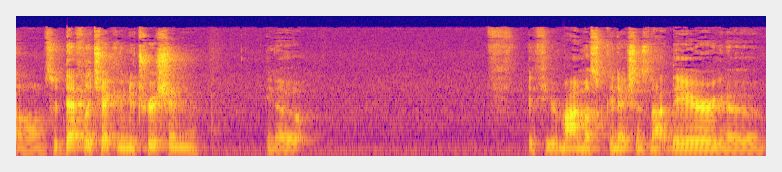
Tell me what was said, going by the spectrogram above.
Um, so definitely check your nutrition. You know, if your mind muscle connection is not there, you know,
